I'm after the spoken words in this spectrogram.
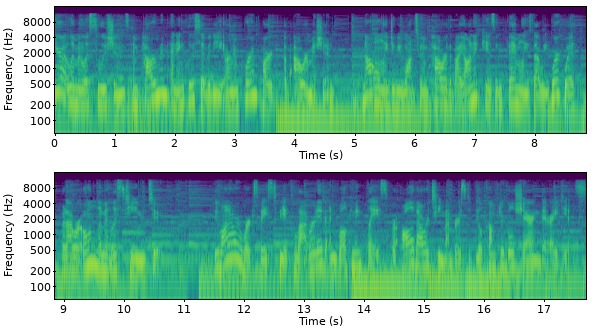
Here at Limitless Solutions, empowerment and inclusivity are an important part of our mission. Not only do we want to empower the bionic kids and families that we work with, but our own Limitless team too. We want our workspace to be a collaborative and welcoming place for all of our team members to feel comfortable sharing their ideas.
